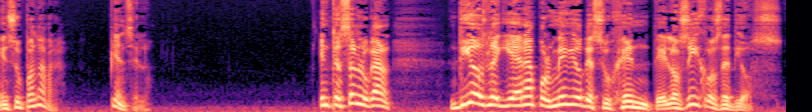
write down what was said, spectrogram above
en su palabra? Piénselo. En tercer lugar, Dios le guiará por medio de su gente, los hijos de Dios.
